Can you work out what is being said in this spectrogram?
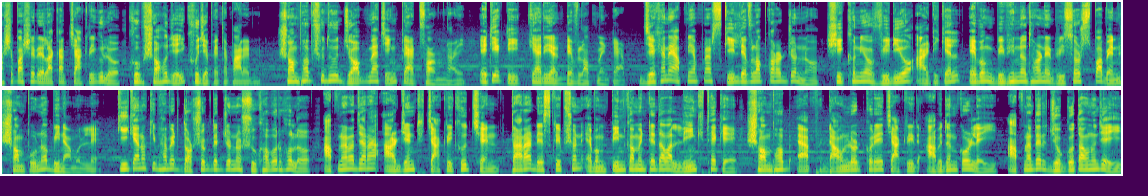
আশেপাশের এলাকার চাকরিগুলো খুব সহজেই খুঁজে পেতে পারেন। সম্ভব শুধু জব ম্যাচিং প্ল্যাটফর্ম নয়, এটি একটি ক্যারিয়ার ডেভেলপমেন্ট অ্যাপ যেখানে আপনি আপনার স্কিল ডেভেলপ করার জন্য শিক্ষণীয় ভিডিও আর্টিকেল এবং বিভিন্ন ধরনের রিসোর্স পাবেন সম্পূর্ণ বিনামূল্যে। কি কেন কীভাবে দর্শকদের জন্য সুখবর হলো, আপনারা যারা আর্জেন্ট চাকরি খুঁজছেন, তারা ডেসক্রিপশন এবং পিন কমেন্টে দেওয়া লিঙ্ক থেকে সম্ভব অ্যাপ ডাউনলোড করে চাকরির আবেদন করলেই আপনাদের যোগ্যতা অনুযায়ী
